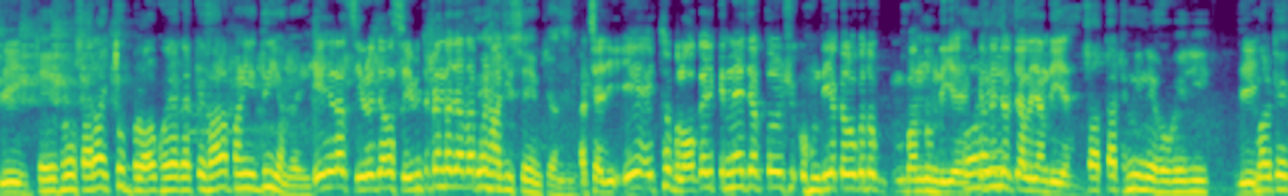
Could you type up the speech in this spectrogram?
ਜੀ। ਤੇ ਫਿਰ ਉਹ ਸਾਰਾ ਇੱਥੋਂ ਬਲੌਕ ਹੋਇਆ ਕਰਕੇ ਸਾਰਾ ਪਾਣੀ ਇੱਧਰ ਹੀ ਜਾਂਦਾ ਜੀ। ਇਹ ਜਿਹੜਾ ਸੀਵਰੇਜ ਜ਼ਿਆਦਾ ਸੇਮ ਚ ਪੈਂਦਾ ਜ਼ਿਆਦਾ ਇਹ ਪਾਣੀ? ਹਾਂਜੀ ਸੇਮ ਚੱਲਦੀ ਅੱਛਾ ਜੀ ਇਹ ਇੱਥੋਂ ਬਲੌਕੇਜ ਕਿੰਨੇ ਚਿਰ ਤੋਂ ਸ਼ੁ- ਹੁੰਦੀ ਹੈ ਕਦੋਂ ਕਦੋਂ ਬੰਦ ਹੁੰਦੀ ਹੈ? ਕਿੰਨੇ ਜੀ- ਚਿਰ ਚੱਲ ਜਾਂਦੀ ਹੈ? 7-8 ਮਹੀਨੇ ਹੋ ਗਏ ਜੀ। ਜੀ। ਮਤਲਬ ਕਿ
